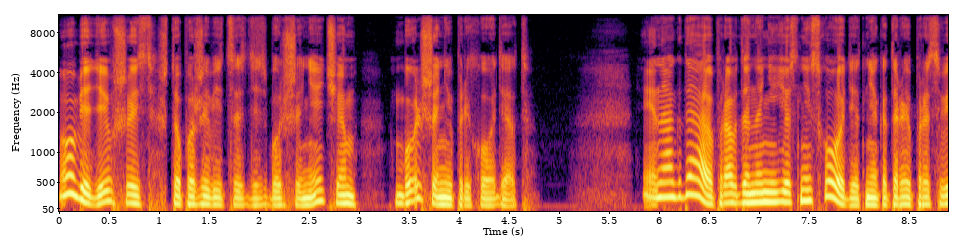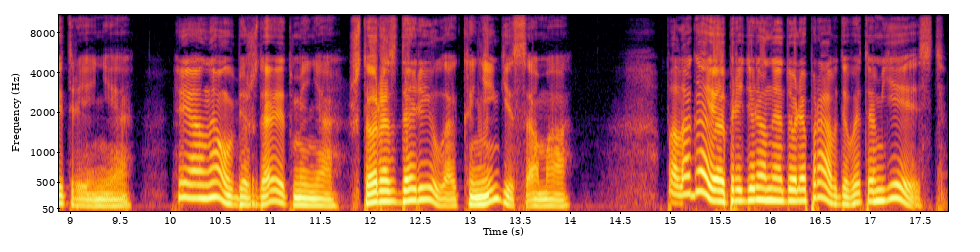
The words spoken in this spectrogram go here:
убедившись, что поживиться здесь больше нечем, больше не приходят. Иногда, правда, на нее снисходит некоторое просветление, и она убеждает меня, что раздарила книги сама. Полагаю, определенная доля правды в этом есть.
